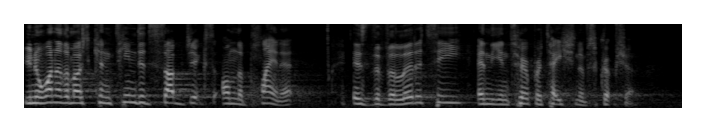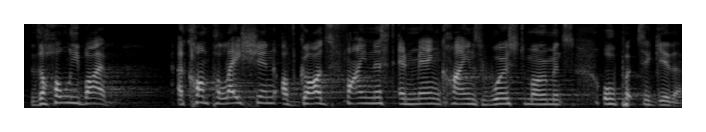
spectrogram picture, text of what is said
You know, one of the most contended subjects on the planet is the validity and the interpretation of Scripture, the Holy Bible. A compilation of God's finest and mankind's worst moments all put together.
